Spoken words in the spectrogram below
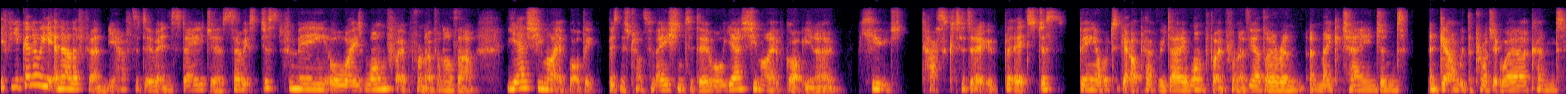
If you're going to eat an elephant, you have to do it in stages. So it's just for me always one foot in front of another. Yes, you might have got a big business transformation to do, or yes, you might have got, you know, huge task to do, but it's just being able to get up every day, one foot in front of the other, and and make a change and and get on with the project work. And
